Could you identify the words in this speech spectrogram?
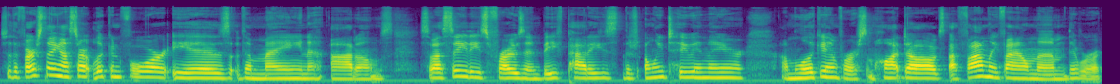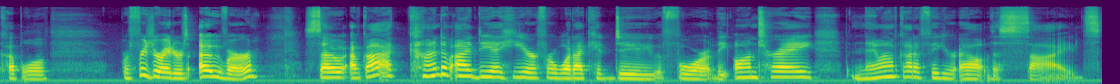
So the first thing I start looking for is the main items. So I see these frozen beef patties. There's only two in there. I'm looking for some hot dogs. I finally found them. There were a couple of refrigerators over. So I've got a kind of idea here for what I could do for the entree. But now I've got to figure out the sides.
